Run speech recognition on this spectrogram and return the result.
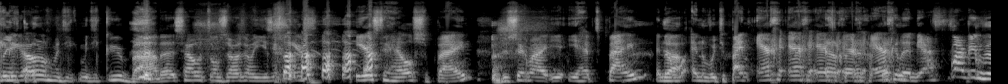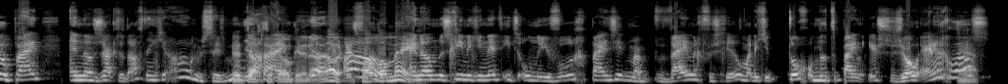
je denk- ik ook nog met die, met die kuurbaden, zou het dan zo zijn, want je zegt eerst, eerst helse pijn. Dus zeg maar, je, je hebt pijn en dan, Ja. en dan wordt je pijn erger, erger, erger, Erger, erger, erger. En dan heb je fucking veel pijn. En dan zakt het af, denk je, oh, ik heb steeds Dat minder dacht pijn. ik ook inderdaad. Ja. Oh, dit valt wel mee. En dan misschien dat je net iets onder je vorige pijn zit, maar weinig verschil. Maar dat je toch, omdat de pijn eerst zo erg was...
